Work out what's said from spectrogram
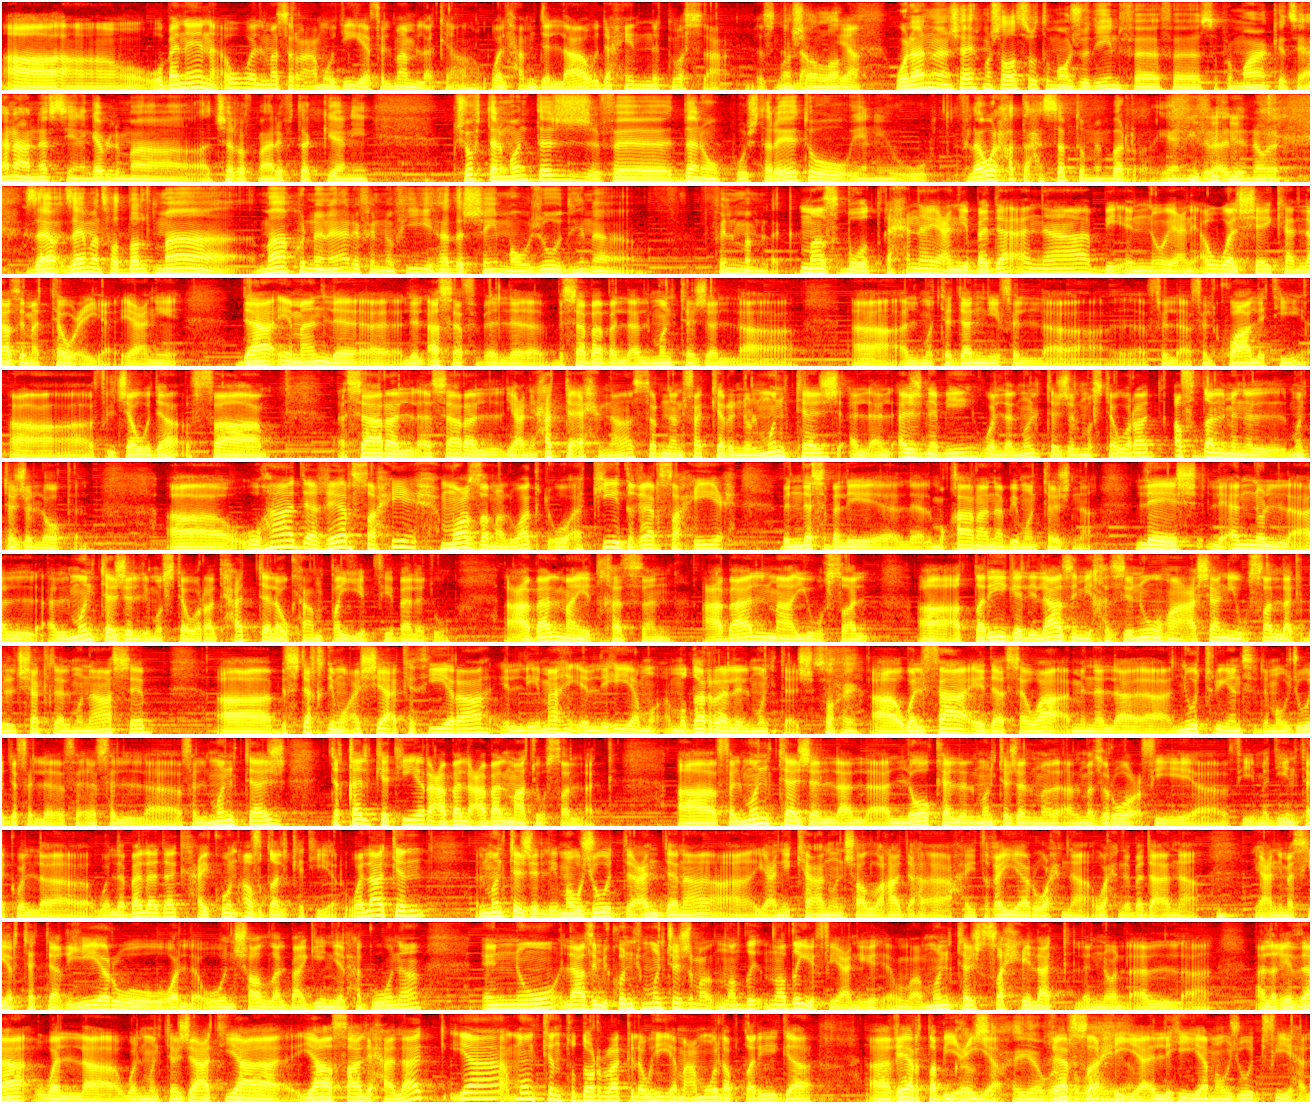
آه وبنينا أول مزرعة عمودية في المملكة والحمد لله ودحين نتوسع بإذن ما شاء الله, الله. ولان أنا شايف ما شاء الله صرتوا موجودين في في supermarkets يعني أنا عن نفسي يعني قبل ما أتشرف معرفتك يعني شفت المنتج في الدانوب واشتريته يعني في الأول حتى حسبته من برا. يعني لأنه زي, زي ما تفضلت ما ما كنا نعرف إنه في هذا الشيء موجود هنا في المملكة. مزبوط إحنا يعني بدأنا بأنه يعني أول شيء كان لازم التوعية. يعني دائما للأسف بسبب المنتج المتدني في ال في ال في الكواليتي في الجودة. ف صار صار يعني حتى إحنا صرنا نفكر إنه المنتج الأجنبي ولا المنتج المستورد أفضل من المنتج اللوكل آه وهذا غير صحيح معظم الوقت وأكيد غير صحيح بالنسبة للمقارنة بمنتجنا. ليش؟ لأنه المنتج اللي مستورد حتى لو كان طيب في بلده عبال ما يتخزن عبال ما يوصل آه الطريقة اللي لازم يخزنوها عشان يوصل لك بالشكل المناسب آه بيستخدموا أشياء كثيرة اللي ما هي اللي هي مضرة للمنتج. صحيح. آه والفائدة سواء من النيوترينتس اللي موجودة في في في المنتج تقل كثير عبال عبال ما توصل لك. فالمنتج اللوكل المنتج المزروع في آه، في مدينتك ولا ولا بلدك حيكون أفضل كثير. ولكن المنتج اللي موجود عندنا آه، يعني كان وإن شاء الله هذا حيتغير وإحنا وإحنا بدأنا يعني مسيرة التغيير وإن شاء الله الباقيين يلحقونا. إنه لازم يكون منتج نظيف يعني منتج صحي لك لأنه الغذاء والمنتجات يا يا صالحة لك يا ممكن تضرك لو هي معمولة بطريقة آه، غير طبيعية غير صحيه, غير صحية اللي هي موجود فيها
